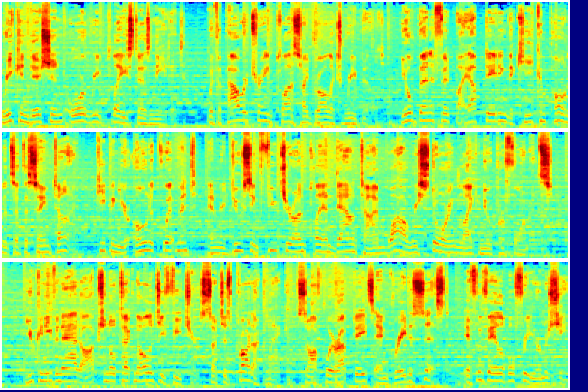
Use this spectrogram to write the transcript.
reconditioned, or replaced as needed. With a Powertrain Plus hydraulics rebuild, you'll benefit by updating the key components at the same time, keeping your own equipment and reducing future unplanned downtime while restoring like new performance. You can even add optional technology features such as Product Link, software updates, and Grade Assist if available for your machine.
